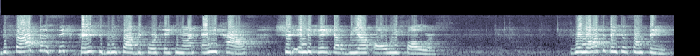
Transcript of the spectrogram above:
The fact that a Sikh prays to Guru Sahib before taking on any task should indicate that we are always followers. We're not to think of something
